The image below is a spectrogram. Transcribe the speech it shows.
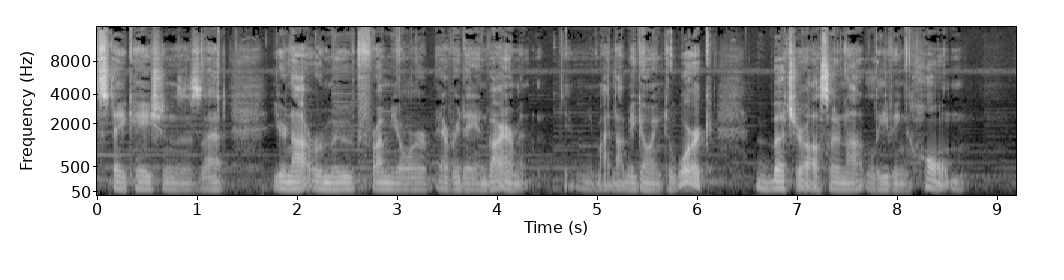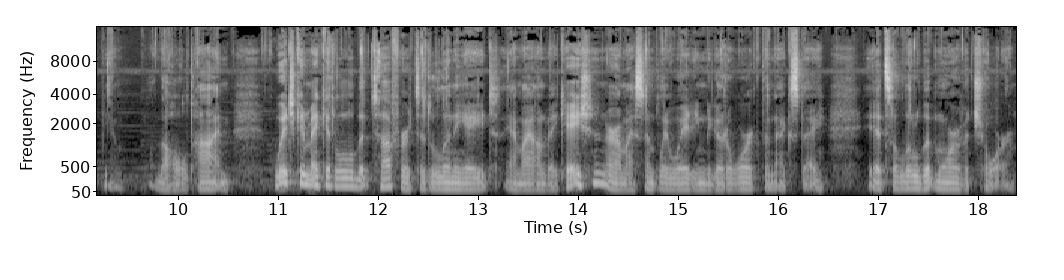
staycations is that you're not removed from your everyday environment. You might not be going to work, but you're also not leaving home you know, the whole time, which can make it a little bit tougher to delineate am I on vacation or am I simply waiting to go to work the next day? It's a little bit more of a chore.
